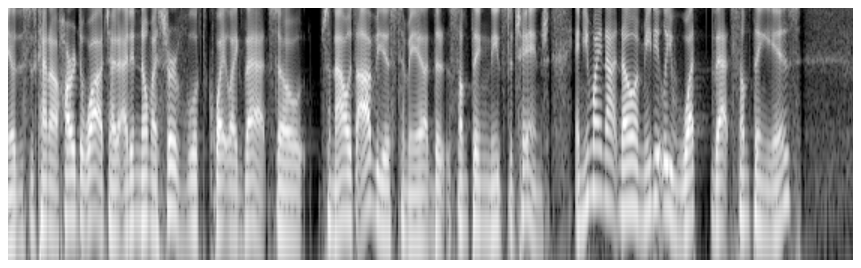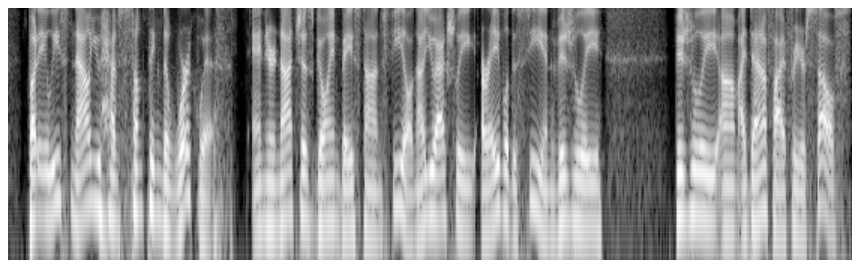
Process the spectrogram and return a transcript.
you know, this is kind of hard to watch. I, I didn't know my serve looked quite like that. So, so now it's obvious to me that something needs to change. And you might not know immediately what that something is, but at least now you have something to work with. And you're not just going based on feel. Now you actually are able to see and visually, visually um, identify for yourself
